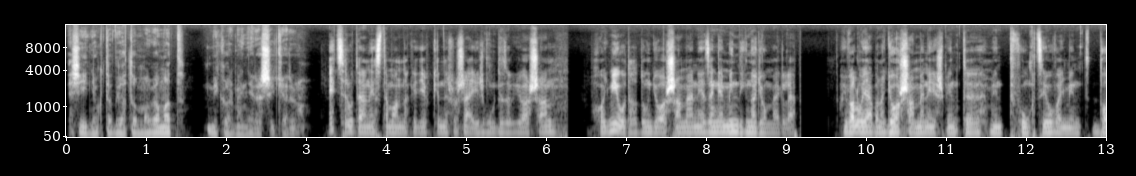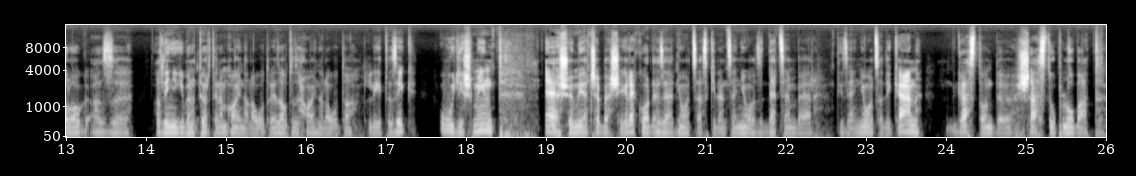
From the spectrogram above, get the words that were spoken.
És így nyugtatgatom magamat, mikor mennyire sikerül. Egyszer utána néztem annak egyébként, és most rá is googlizok gyorsan, hogy mióta tudunk gyorsan menni, ez engem mindig nagyon meglep. Hogy valójában a gyorsan menés, mint, mint funkció, vagy mint dolog, az, az lényegében a történelem hajnala óta, vagy az autó hajnala óta létezik. Úgy is, mint első mért sebesség rekord 1898. december 18-án Gaston de Chastoop Lobat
